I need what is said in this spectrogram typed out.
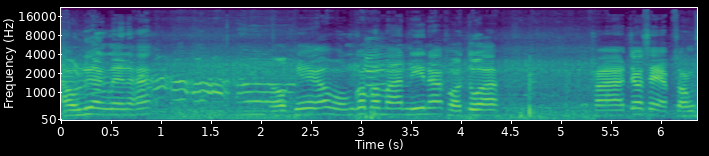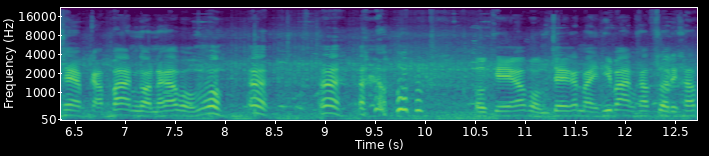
เอาเรื่องเลยนะฮะ โอเคครับผมก็ประมาณนี้นะ ขอตัว พาเจ้าแสบสองแสบกลับบ้านก่อนนะครับผมโอ้เออเออโอเคครับผมเจอกันใหม่ที่บ้านครับ สวัสดีครับ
